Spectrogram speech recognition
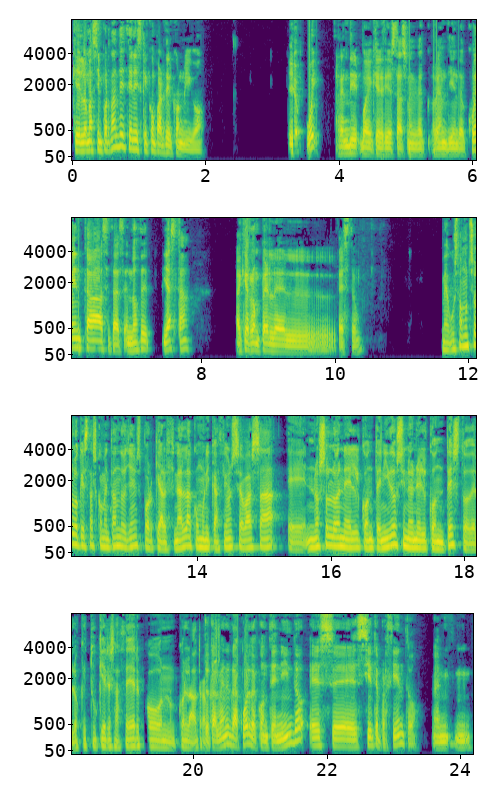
que lo más importante tienes que compartir conmigo. Y yo, uy, rendir, voy a decir, estás rendiendo cuentas, estás, entonces ya está. Hay que romperle el, esto. Me gusta mucho lo que estás comentando, James, porque al final la comunicación se basa eh, no solo en el contenido, sino en el contexto de lo que tú quieres hacer con, la otra Totalmente de acuerdo. Contenido es 7%. Eh,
